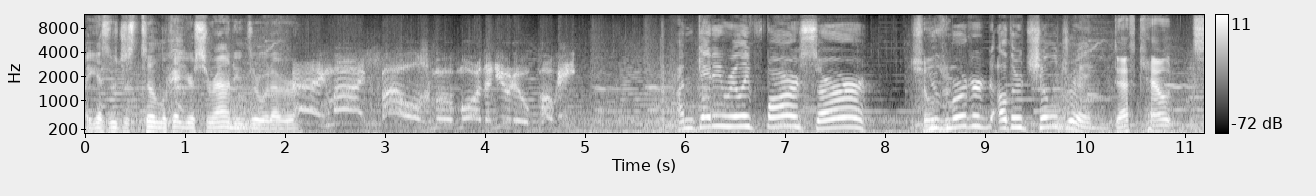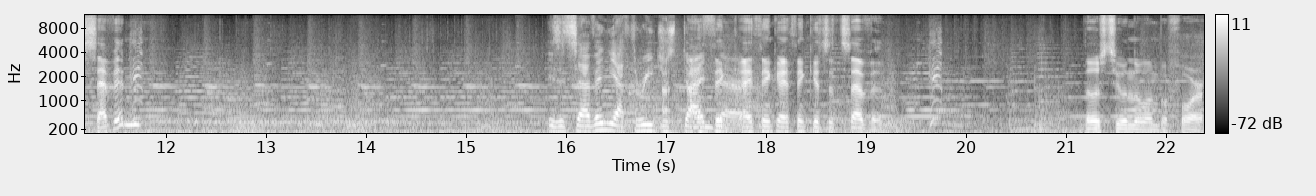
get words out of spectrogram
I guess it was just to look at your surroundings or whatever. Dang, my bowels move more than you do, Pokey. I'm getting really far, sir. Children. You've murdered other children. Death count seven? Is it seven? Yeah, three just I died think there. I think I think it's at seven. Those two and the one before.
